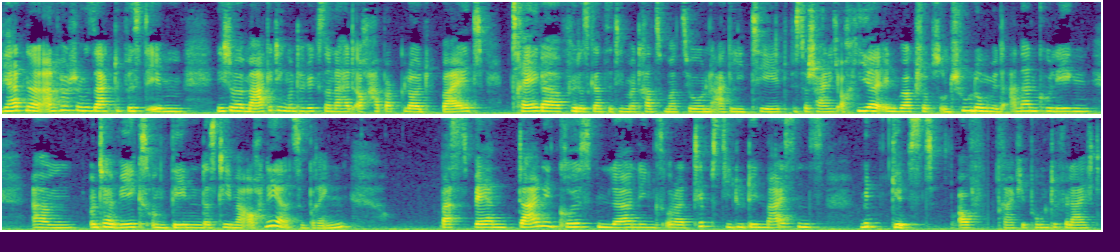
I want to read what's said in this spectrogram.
Wir hatten am Anfang schon gesagt, du bist eben nicht nur beim Marketing unterwegs, sondern halt auch Hapag-Lloyd-weit Träger für das ganze Thema Transformation, Agilität. Bist wahrscheinlich auch hier in Workshops und Schulungen mit anderen Kollegen ähm, unterwegs, um denen das Thema auch näher zu bringen. Was wären deine größten Learnings oder Tipps, die du denen meistens mitgibst? Auf drei, vier Punkte vielleicht.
